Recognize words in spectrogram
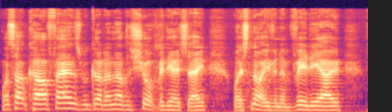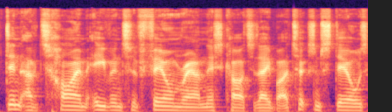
What's up car fans? We've got another short video today. Well, it's not even a video. Didn't have time even to film around this car today, but I took some stills,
